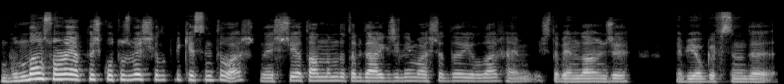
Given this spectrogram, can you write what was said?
Bundan sonra yaklaşık 35 yıllık bir kesinti var. Neşriyat anlamında tabii dergiciliğin başladığı yıllar hem işte benim daha önce E, biyografisini de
